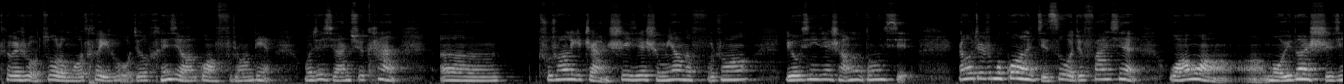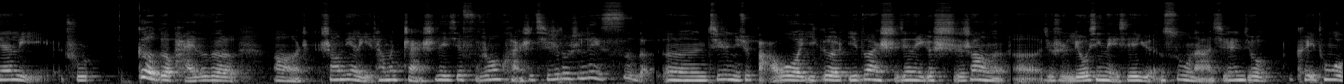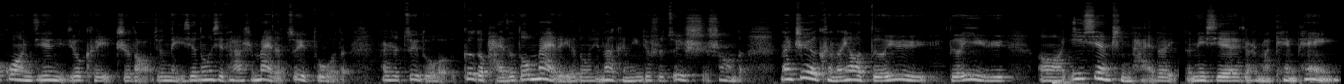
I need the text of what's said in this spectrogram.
特别是我做了模特以后，我就很喜欢逛服装店，我就喜欢去看，嗯，橱窗里展示一些什么样的服装，流行一些什么样的东西，然后就这么逛了几次，我就发现，往往呃某一段时间里，出各个牌子的。呃，商店里他们展示的一些服装款式其实都是类似的。嗯，其实你去把握一个一段时间的一个时尚的，呃，就是流行哪些元素呢？其实你就可以通过逛街，你就可以知道，就哪些东西它是卖的最多的，它是最多各个牌子都卖的一个东西，那肯定就是最时尚的。那这个可能要得益得益于呃一线品牌的的那些叫什么 campaign，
